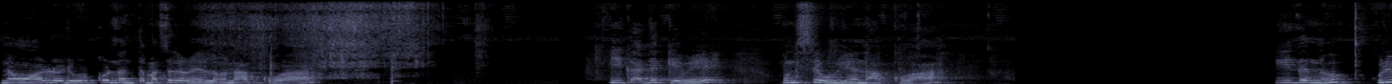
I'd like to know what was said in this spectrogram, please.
ನಾವು ಆಲ್ರೆಡಿ ಹುಡ್ಕೊಂಡಂಥ ಮಸಾಲೆಯನ್ನೆಲ್ಲವನ್ನು ಹಾಕುವ. ಈಗ ಅದಕ್ಕೆ ಹುಣಸೆ ಹುಳಿಯನ್ನು ಹಾಕುವ. ಇದನ್ನು ಹುಡಿ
